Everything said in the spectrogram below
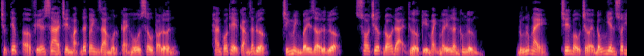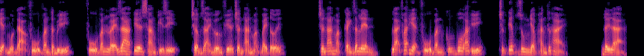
trực tiếp ở phía xa trên mặt đất oanh ra một cái hố sâu to lớn. Hắn có thể cảm giác được, chính mình bây giờ lực lượng, so trước đó đại thừa kỳ mạnh mấy lần không ngừng. Đúng lúc này, trên bầu trời bỗng nhiên xuất hiện một đạo phù văn thần bí phù văn lóe ra tia sáng kỳ dị, chậm dại hướng phía trần an mặc bay tới. Trần an mặc cảnh giác lên, lại phát hiện phù văn cũng vô ác ý, trực tiếp dung nhập hắn thức hải. Đây là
